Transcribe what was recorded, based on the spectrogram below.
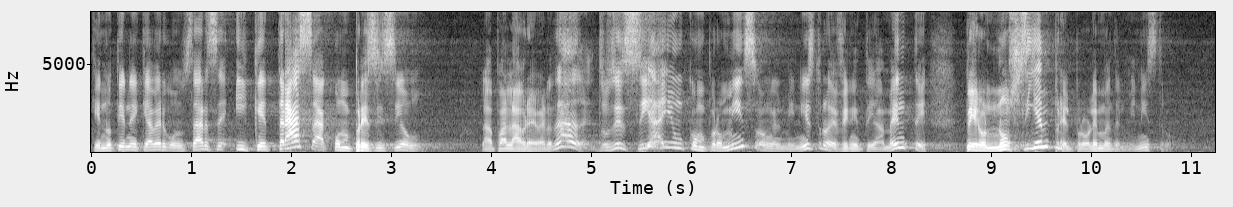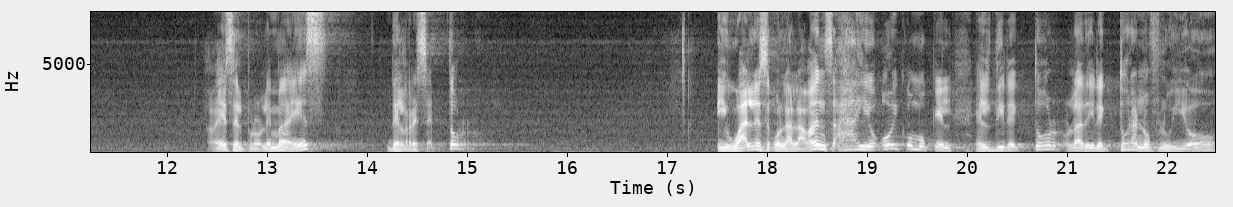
que no tiene que avergonzarse y que traza con precisión la palabra de verdad. Entonces sí hay un compromiso en el ministro definitivamente, pero no siempre el problema es del ministro. A veces el problema es del receptor. Igual es con la alabanza. Ay, hoy como que el, el director o la directora no fluyó.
